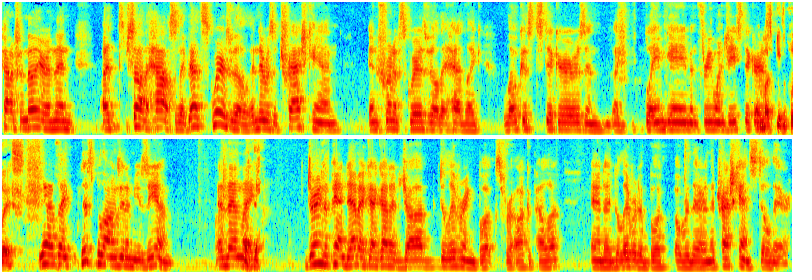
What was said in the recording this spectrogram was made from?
kind of familiar." And then I saw the house. I was like, "That's Squaresville." And there was a trash can in front of Squaresville that had like locust stickers and like blame game and 3-1-G stickers. It must be the place. Yeah, I was like, this belongs in a museum. And then like during the pandemic, I got a job delivering books for A Cappella, and I delivered a book over there, and the trash can's still there.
